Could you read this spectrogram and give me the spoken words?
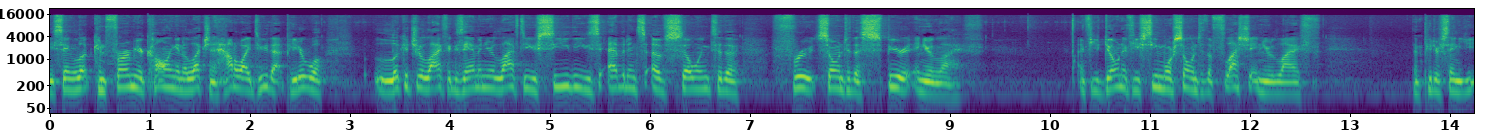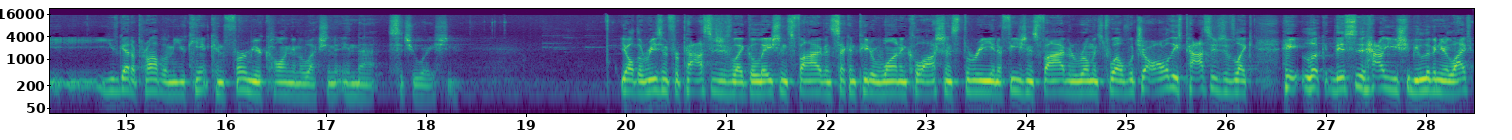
he's saying, Look, confirm your calling and election. How do I do that, Peter? Well, look at your life, examine your life. Do you see these evidence of sowing to the fruit, sowing to the spirit in your life? If you don't, if you see more sowing to the flesh in your life, then Peter's saying you, you've got a problem. You can't confirm your calling and election in that situation. Y'all, the reason for passages like Galatians 5 and 2 Peter 1 and Colossians 3 and Ephesians 5 and Romans 12, which are all these passages of like, hey, look, this is how you should be living your life,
